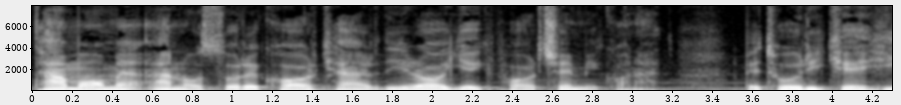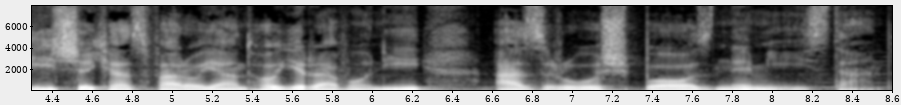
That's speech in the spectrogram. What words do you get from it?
تمام عناصر کارکردی را یک پارچه می کند به طوری که هیچ یک از فرایندهای روانی از رشد باز نمی ایستند.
